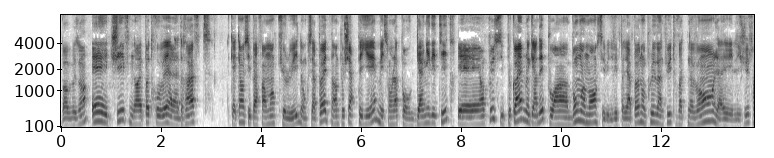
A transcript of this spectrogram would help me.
pas besoin. Et Chief n'aurait pas trouvé à la draft quelqu'un aussi performant que lui. Donc ça peut être un peu cher payé, mais ils sont là pour gagner des titres. Et en plus, il peut quand même le garder pour un bon moment. Il n'a pas non plus 28 ou 29 ans. il est juste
